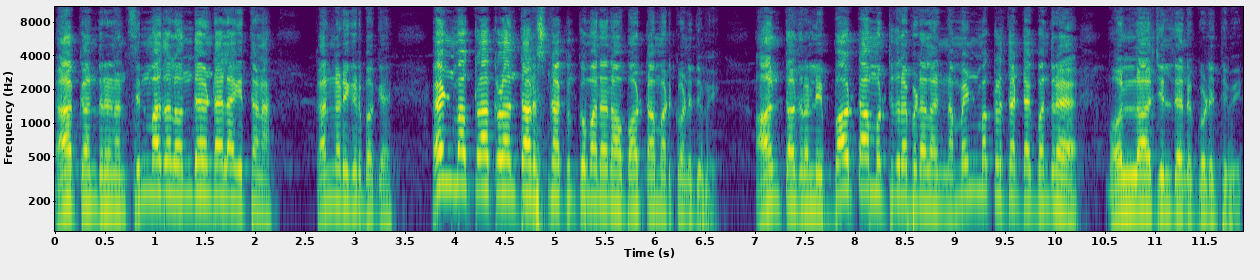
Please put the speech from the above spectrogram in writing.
ಯಾಕಂದ್ರೆ ನನ್ನ ಸಿನಿಮಾದಲ್ಲಿ ಒಂದೇ ಒಂದು ಡೈಲಾಗ್ ಕನ್ನಡಿಗರ ಬಗ್ಗೆ. ಹೆಣ್ಮಕ್ಳು ಹಾಕೊಳ್ಳೋ ಅಂತ ಅರಿಶಿನ ಕುಂಕುಮನ ನಾವು ಬಾವುಟ ಮಾಡ್ಕೊಂಡಿದ್ದೀವಿ. ಅಂಥದ್ರಲ್ಲಿ ಬಾಟ ಮುಟ್ಟಿದ್ರೆ ಬಿಡಲ್ಲ. ನಮ್ಮ ಹೆಣ್ಮಕ್ಳ ತಂಟಕ್ಕೆ ಬಂದ್ರೆ ಮೊಲ್ಲಾಜಿಲ್ದೇನು ಕುಡಿತೀವಿ.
